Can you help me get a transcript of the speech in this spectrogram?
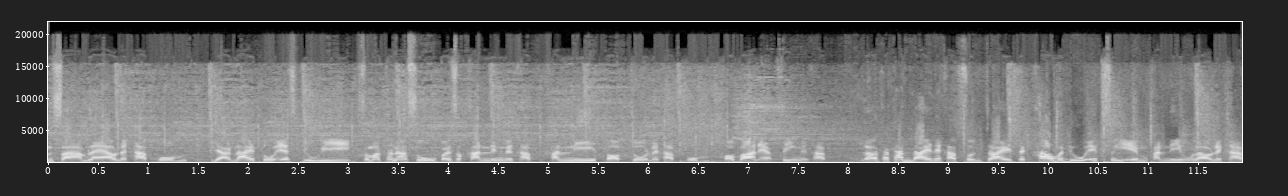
M3 แล้วนะครับผมอยากได้ตัว SUV สมรรถนะสูงไปสักคันหนึ่งนะครับ คันนี้ตอบโจทย์นะครับผมพ่อบ้านแอบซิ่งนะครับ แล้วถ้าท่านใดนะครับสนใจจะเข้ามาดู X4M คันนี้ของเรานะครับ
